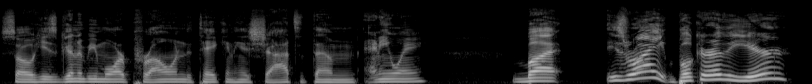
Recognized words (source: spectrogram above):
So he's going to be more prone to taking his shots at them anyway. But he's right. Booker of the year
